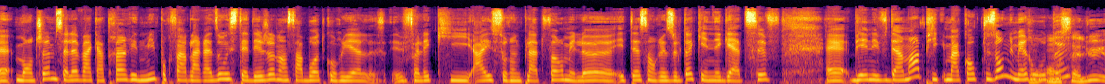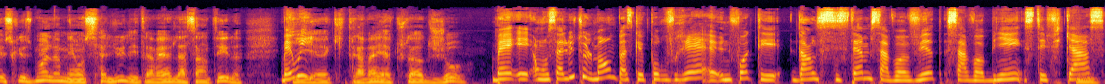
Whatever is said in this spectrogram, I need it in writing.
euh, mon chum se lève à 4h30 pour faire de la radio et c'était déjà dans sa boîte courriel. Il fallait qu'il aille sur une plateforme et là, était son résultat qui est négatif, euh, bien évidemment. Puis ma conclusion numéro On, 2... on salue, excuse-moi là, mais on salue les travailleurs de la santé là, Ben qui, oui. Euh, qui travaillent à toute heure du jour. Ben, et on salue tout le monde parce que pour vrai, une fois que tu es dans le système, ça va vite, ça va bien, c'est efficace.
